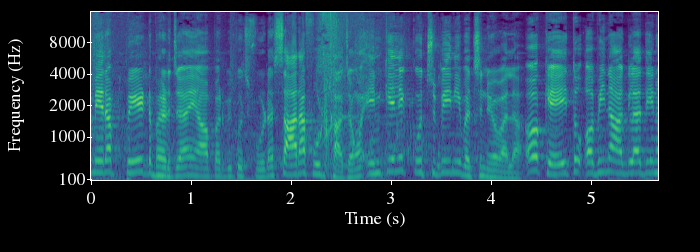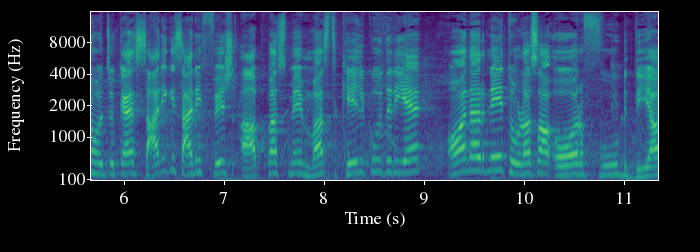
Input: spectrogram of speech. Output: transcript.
मेरा पेट भर जाए। यहाँ पर भी कुछ फ़ूड है। सारा फ़ूड खा जाऊँगा। इनके लिए कुछ भी नहीं बचने वाला। ओके तो अभी ना अगला दिन हो चुका है। सारी की सारी फ़िश आपस में मस्त खेल कूद रही है। ऑनर ने थोड़ा सा और फ़ूड दिया।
